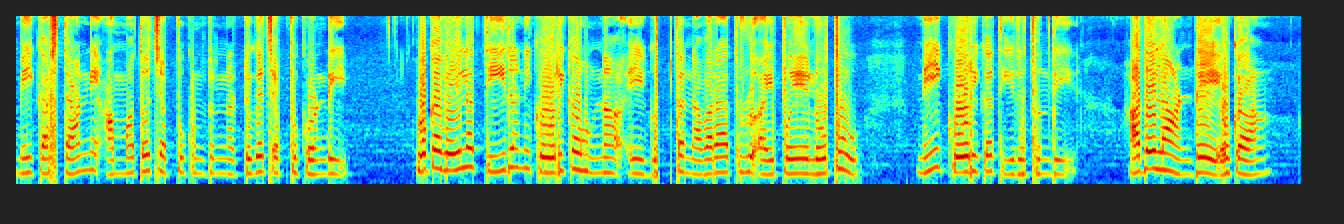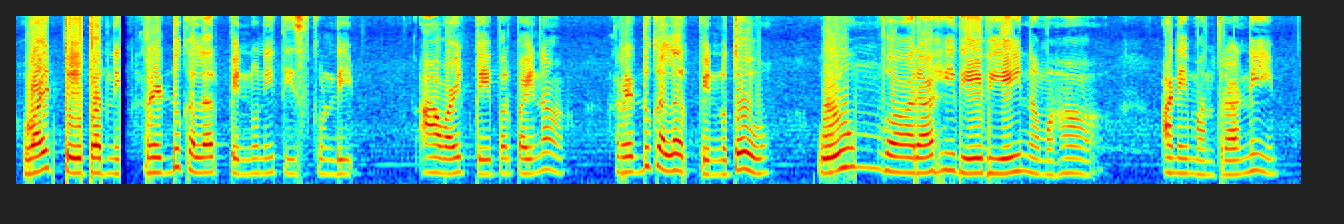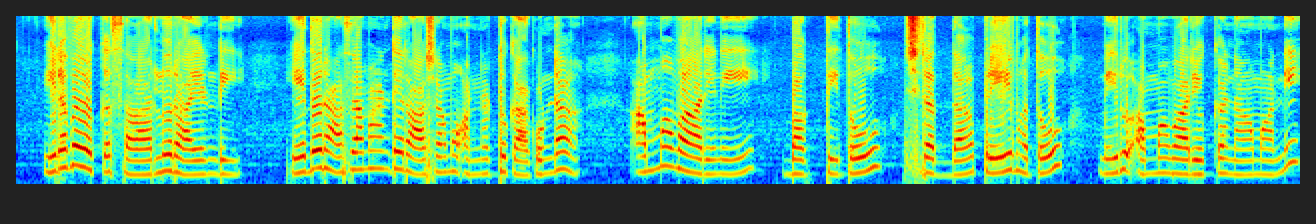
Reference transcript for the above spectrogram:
మీ కష్టాన్ని అమ్మతో చెప్పుకుంటున్నట్టుగా చెప్పుకోండి. ఒకవేళ తీరని కోరిక ఉన్న ఈ గుప్త నవరాత్రులు అయిపోయేలోపు మీ కోరిక తీరుతుంది. అదెలా అంటే ఒక వైట్ పేపర్ని రెడ్ కలర్ పెన్నుని తీసుకోండి. ఆ వైట్ పేపర్ పైన రెడ్ కలర్ పెన్నుతో ఓం వారాహిదేవి అయి నమ అనే మంత్రాన్ని ఇరవై ఒక్కసార్లు రాయండి. ఏదో రాసామా అంటే రాశాము అన్నట్టు కాకుండా అమ్మవారిని భక్తితో శ్రద్ధ ప్రేమతో మీరు అమ్మవారి యొక్క నామాన్ని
